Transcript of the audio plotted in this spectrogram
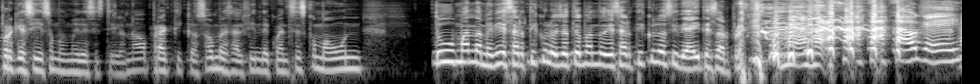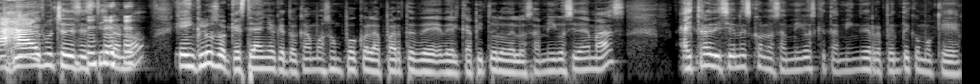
porque sí, somos muy de ese estilo, ¿no? Prácticos, hombres, al fin de cuentas, es como un, tú mándame 10 artículos, yo te mando 10 artículos y de ahí te sorprendo. ok. Ajá, es mucho de ese estilo, ¿no? Que incluso que este año que tocamos un poco la parte de- del capítulo de los amigos y demás, hay tradiciones con los amigos que también de repente como que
